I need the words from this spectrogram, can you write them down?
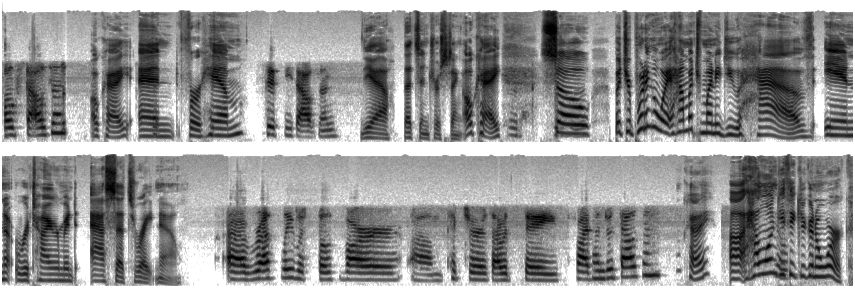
twelve thousand, Okay. And for him, fifty thousand. yeah, that's interesting. Okay. So, but you're putting away how much money do you have in retirement assets right now? Uh, roughly, with both of our um, pictures, I would say five hundred thousand. Okay. Uh, how long do you think you're going to work?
